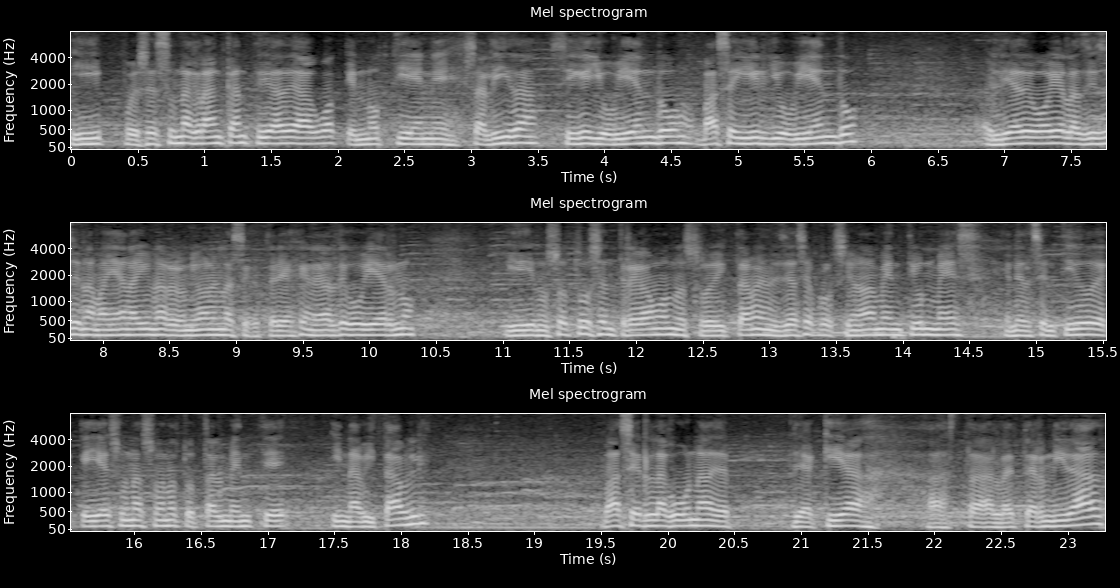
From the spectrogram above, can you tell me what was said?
y pues es una gran cantidad de agua que no tiene salida, sigue lloviendo, va a seguir lloviendo. El día de hoy a las 10 de la mañana hay una reunión en la Secretaría General de Gobierno y nosotros entregamos nuestro dictamen desde hace aproximadamente un mes en el sentido de que ya es una zona totalmente inhabitable. Va a ser laguna de, aquí hasta la eternidad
